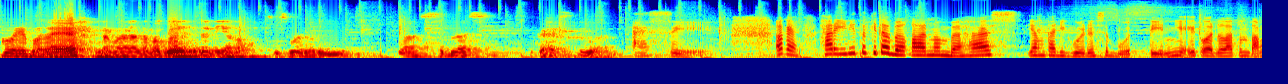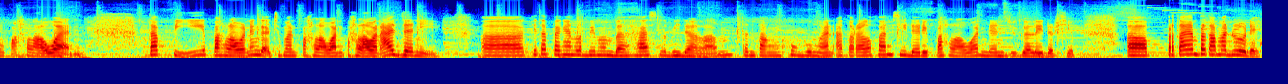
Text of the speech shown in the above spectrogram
Gue boleh. Nama nama gue Daniel, siswa dari kelas 11 IPS 2. Asik. Oke, hari ini tuh kita bakalan membahas yang tadi gue udah sebutin, yaitu adalah tentang pahlawan. Tapi pahlawannya nggak cuma pahlawan-pahlawan aja nih. Eh, kita pengen lebih membahas lebih dalam tentang hubungan atau relevansi dari pahlawan dan juga leadership. Eh, pertanyaan pertama dulu deh.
